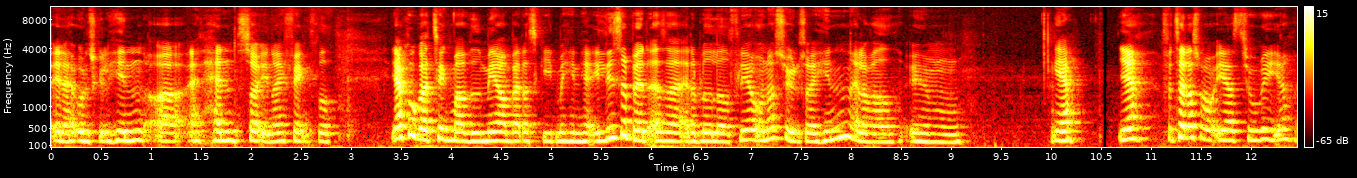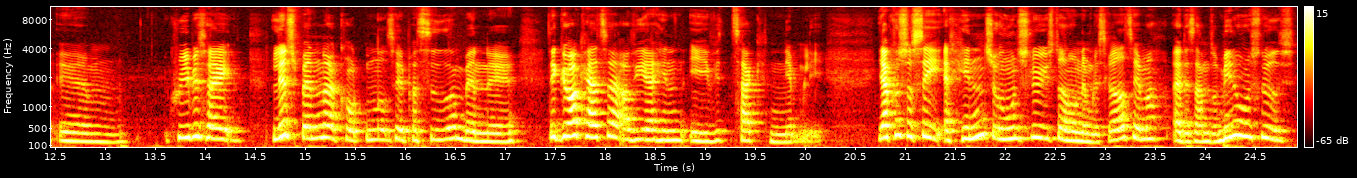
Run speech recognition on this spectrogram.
eller undskyld hende, og at han så ender i fængslet. Jeg kunne godt tænke mig at vide mere om, hvad der skete med hende her. Elisabeth, altså er der blevet lavet flere undersøgelser af hende, eller hvad? Øhm, ja. Ja, fortæl os om jeres teorier. Øhm, creepy sag. Lidt spændende at korte den ned til et par sider, men øh, det gjorde Katja, og vi er hende evigt taknemmelige. Jeg kunne så se, at hendes ugens lys, der hun nemlig skrevet til mig, er det samme som min ugens lys.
